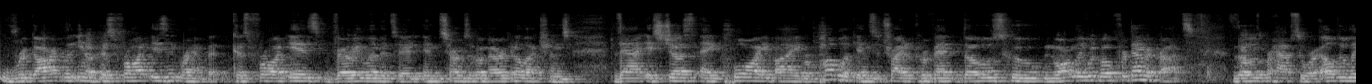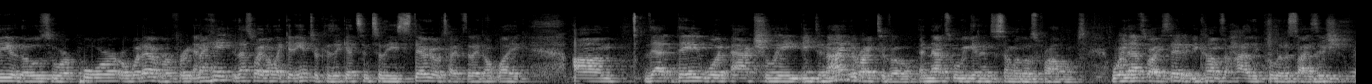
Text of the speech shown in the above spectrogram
regardless, you know, because fraud isn't rampant, because fraud is very limited in terms of American elections, that it's just a ploy by Republicans to try to prevent those who normally would vote for Democrats, those perhaps who are elderly or those who are poor or whatever. For, and I hate, and that's why I don't like getting into it, because it gets into these stereotypes that I don't like, um, that they would actually be denied the right to vote, and that's where we get into some of those problems. Where that's why I said it becomes a highly politicized issue.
